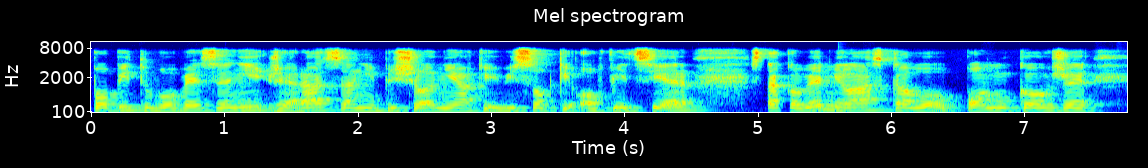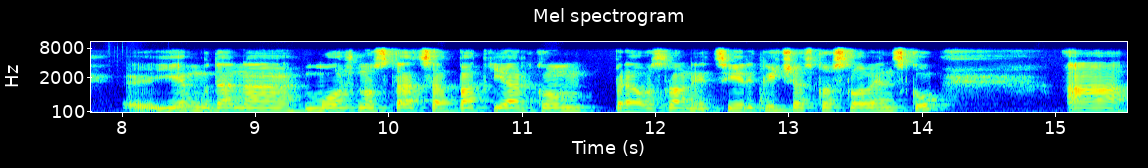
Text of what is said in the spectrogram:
pobytu vo väzení, že raz za ním prišiel nejaký vysoký oficier s takou veľmi láskavou ponukou, že je mu daná možnosť stať sa patriarchom pravoslavnej církvy v Československu. A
